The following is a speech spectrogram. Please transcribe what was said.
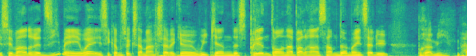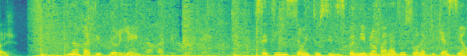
c'est vendredi, mais ouais, c'est comme ça que ça marche avec un week-end de sprint. On en parlera ensemble demain. Salut. Promis. Bye. Ne ratez plus rien. Cette émission est aussi disponible en balado sur l'application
